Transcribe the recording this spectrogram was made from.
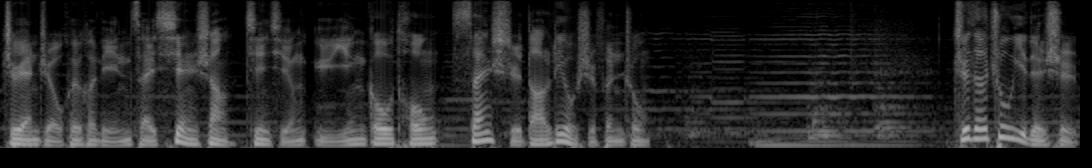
志愿者会和您在线上进行语音沟通三十到六十分钟。值得注意的是，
